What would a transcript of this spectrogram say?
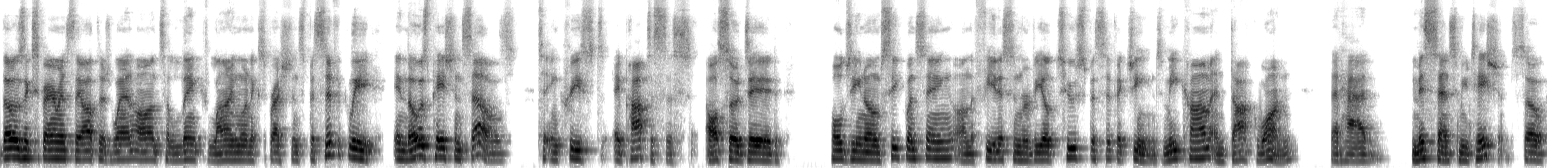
those experiments, the authors went on to link line1 expression specifically in those patient cells to increased apoptosis. Also, did whole genome sequencing on the fetus and revealed two specific genes, MECOM and DOC1, that had missense mutations. So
